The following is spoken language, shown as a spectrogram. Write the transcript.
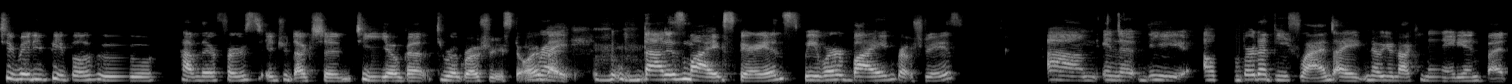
too many people who have their first introduction to yoga through a grocery store right. that is my experience. We were buying groceries um, in the, the alberta beefland i know you're not canadian but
